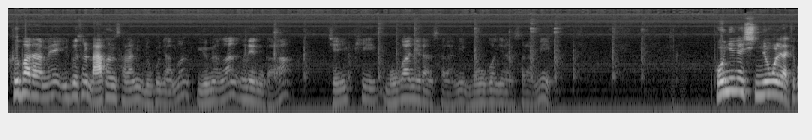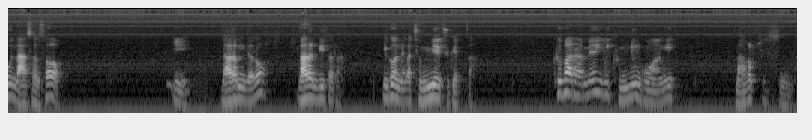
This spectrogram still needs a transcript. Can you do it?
그 바람에 이것을 막은 사람이 누구냐면 유명한 은행가 JP 모간이라는 사람이 모건이라는 사람이 본인의 신용을 가지고 나서서 이 나름대로 나를 믿어라. 이거 내가 정리해 주겠다. 그 바람에 이 금융 공황이 막을 수 있습니다.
